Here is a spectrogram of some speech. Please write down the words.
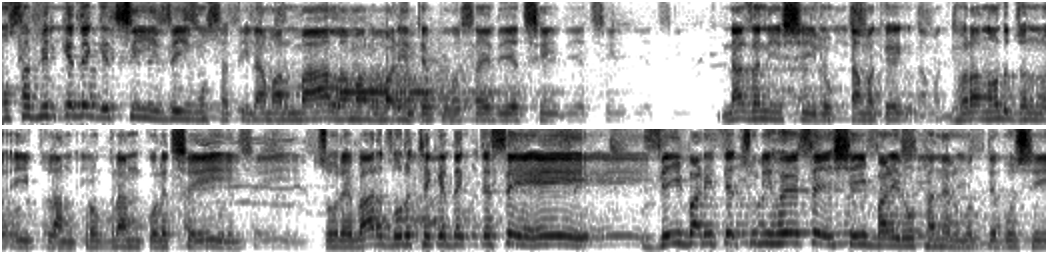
মুসাফিরকে দেখেছি, যেই মুসাফির আমার মাল আমার বাড়িতে পৌঁছায় দিয়েছে। না জানি সেই লোকটা আমাকে ধরানোর জন্য এই প্ল্যান প্রোগ্রাম করেছে। চোর এবার দূর থেকে দেখতেছে, যেই বাড়িতে চুরি হয়েছে, সেই বাড়ির উঠানের মধ্যে বসে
